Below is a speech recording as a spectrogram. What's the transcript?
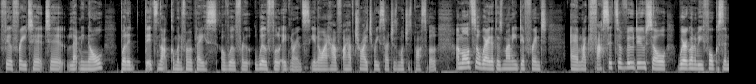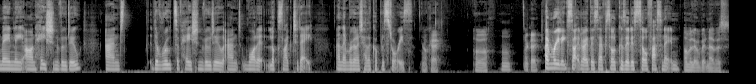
feel free to, to let me know but it it's not coming from a place of willful willful ignorance. You know, I have I have tried to research as much as possible. I'm also aware that there's many different um like facets of voodoo, so we're going to be focusing mainly on Haitian voodoo and the roots of Haitian voodoo and what it looks like today. And then we're going to tell a couple of stories. Okay. Oh, hmm, okay. I'm really excited about this episode because it is so fascinating. I'm a little bit nervous.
